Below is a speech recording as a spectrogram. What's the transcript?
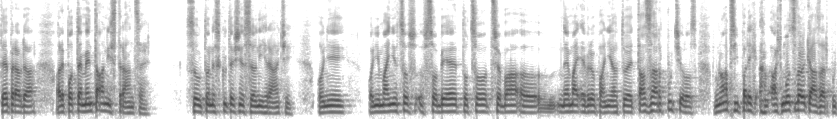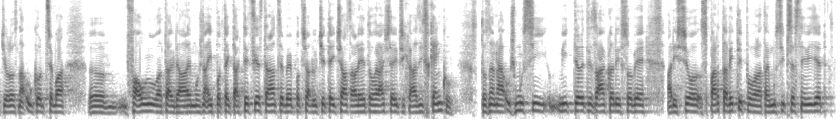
to je pravda, ale po té mentální stránce jsou to neskutečně silní hráči. Oni Oni mají něco v sobě, to, co třeba uh, nemají Evropani, a to je ta zarputilost. V mnoha případech až moc velká zarputilost, na úkor třeba uh, faulů a tak dále. Možná i po té taktické stránce bude potřebovat určitý čas, ale je to hráč, který přichází z Kenku. To znamená, už musí mít tyhle ty základy v sobě a když si ho Sparta vytipovala, tak musí přesně vidět,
